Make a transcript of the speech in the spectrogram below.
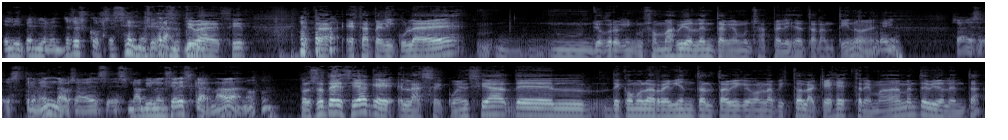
El hiperviolento es Scorsese, no es Eso te iba a decir. Esta, esta película es, yo creo que incluso más violenta que muchas pelis de Tarantino, ¿eh? O sea, es, tremenda, o sea, es, una violencia descarnada, ¿no? Por eso te decía que la secuencia del, de cómo le revienta el tabique con la pistola, que es extremadamente violenta,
